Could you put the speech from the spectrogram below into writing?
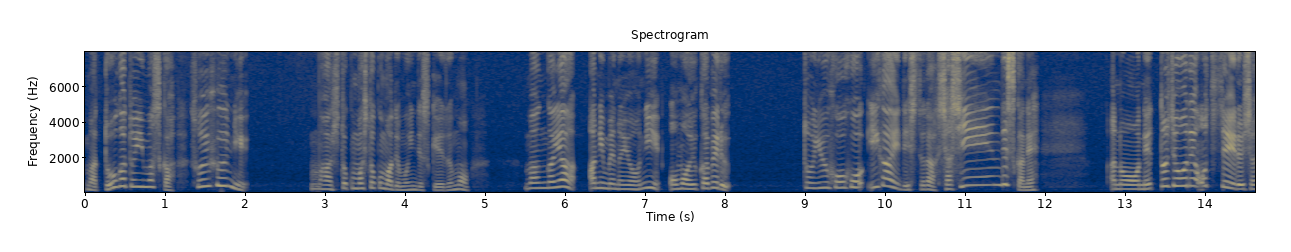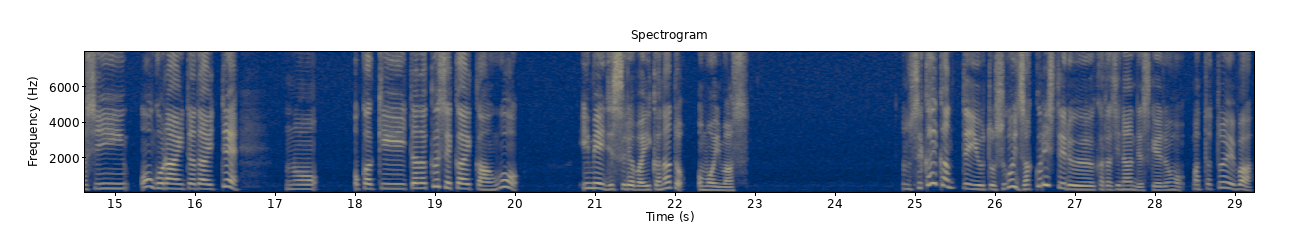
まあ動画といいますか、そういうふうに、まあ一コマ一コマでもいいんですけれども、漫画やアニメのように思い浮かべるという方法以外でしたら写真ですかね。あのネット上で落ちている写真をご覧いただいてあのお書きいただく世界観をイメージすればいいかなと思います。世界観っていうとすごいざっくりしてる形なんですけれども、まあ、例えば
